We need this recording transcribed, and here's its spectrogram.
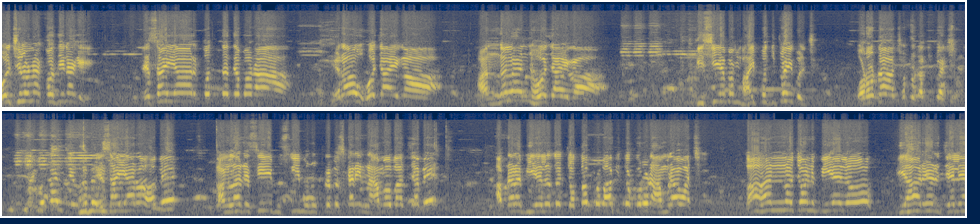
বলছিল না কদিন আগে, এসআইআর করতে দেব না, ঘেরাও হো যায়গা, আন্দোলন হো যায়গা। পিসি এবং ভাইপো দুটোই বলছে। বড়টা আর ছোটটা, দুটো একসঙ্গে। এসআইআর হবে, বাংলাদেশি মুসলিম অনুপ্রবেশকারীর নামও বাদ যাবে। আপনারা বিএলওদের যত প্রভাবিত করুন, আমরাও আছি। বাহান্ন জন বিএলও বিহারের জেলে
